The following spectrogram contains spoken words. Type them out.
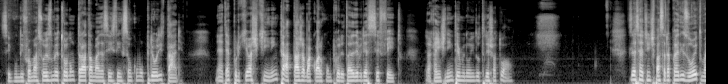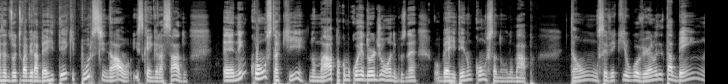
Segundo informações, o metrô não trata mais essa extensão como prioritária. Né? Até porque eu acho que nem tratar Jabaquara como prioritário deveria ser feito, já que a gente nem terminou ainda o trecho atual. 17 a gente passaria para 18, mas a 18 vai virar BRT, que por sinal, isso que é engraçado, é, nem consta aqui no mapa como corredor de ônibus, né? O BRT não consta no, no mapa. Então você vê que o governo ele tá bem.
